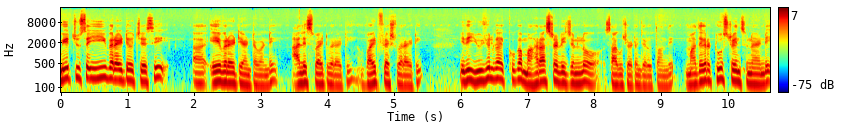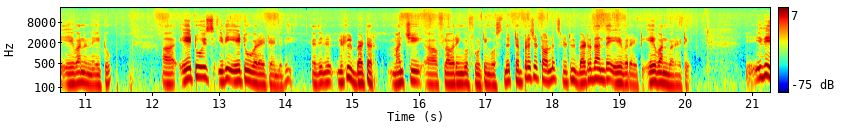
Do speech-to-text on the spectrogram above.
మీరు చూసే ఈ వెరైటీ వచ్చేసి ఏ వెరైటీ అంటామండి? Alice white variety white flesh variety. ఇది యూజువల్గా ఎక్కువగా మహారాష్ట్ర రీజన్లో సాగు చేయడం జరుగుతుంది. మా దగ్గర టూ స్ట్రెయిన్స్ ఉన్నాయండి A one and A two A two is ఇది ఏ టూ వెరైటీ అండి ఇది. ఇది లిటిల్ బెటర్ మంచి ఫ్లవరింగ్ ఫ్రూటింగ్ వస్తుంది. Temperature tolerance little better than the A variety A one variety ఇది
